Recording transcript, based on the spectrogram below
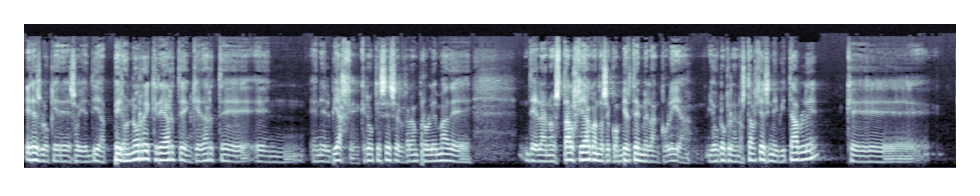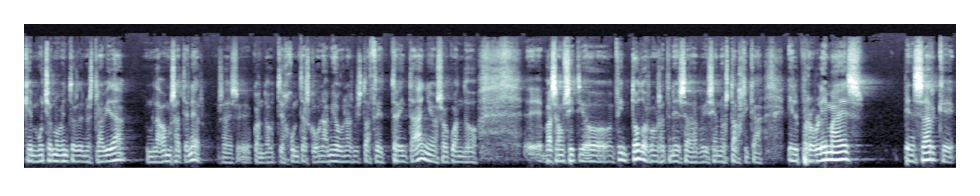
eres lo que eres hoy en día, pero no recrearte en quedarte en, el viaje. Creo que ese es el gran problema de, la nostalgia cuando se convierte en melancolía. Yo creo que la nostalgia es inevitable, que en muchos momentos de nuestra vida la vamos a tener. O sea, es, eh, cuando te juntas con un amigo que no has visto hace 30 años o cuando eh, vas a un sitio, en fin, todos vamos a tener esa visión nostálgica. El problema es pensar que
